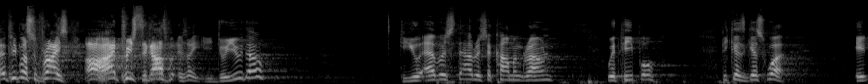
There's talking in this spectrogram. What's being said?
Uh, people are surprised. Oh, I preach the gospel. It's like, do you though? Do you ever establish a common ground with people? Because guess what? It,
